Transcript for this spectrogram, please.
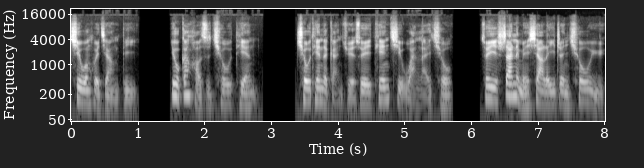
气温会降低，又刚好是秋天，秋天的感觉，所以天气晚来秋。所以山里面下了一阵秋雨，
